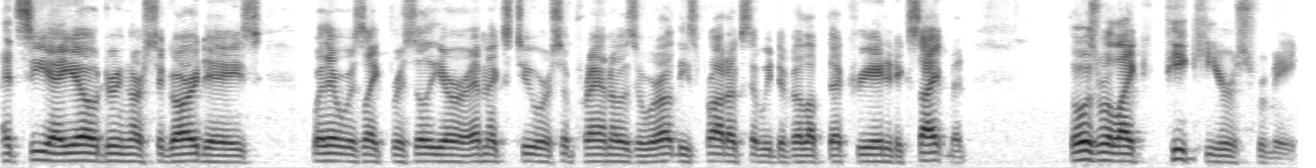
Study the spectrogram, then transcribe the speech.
at CAO during our cigar days, whether it was like Brazilia or MX2 or Sopranos or all these products that we developed that created excitement, those were like peak years for me.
